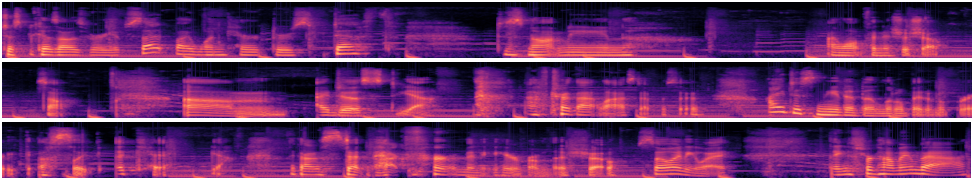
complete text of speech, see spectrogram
just because I was very upset by one character's death does not mean I won't finish a show. So, um, I just, yeah, after that last episode, I just needed a little bit of a break. I was like, okay, yeah, I gotta step back for a minute here from this show. So, anyway, thanks for coming back.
